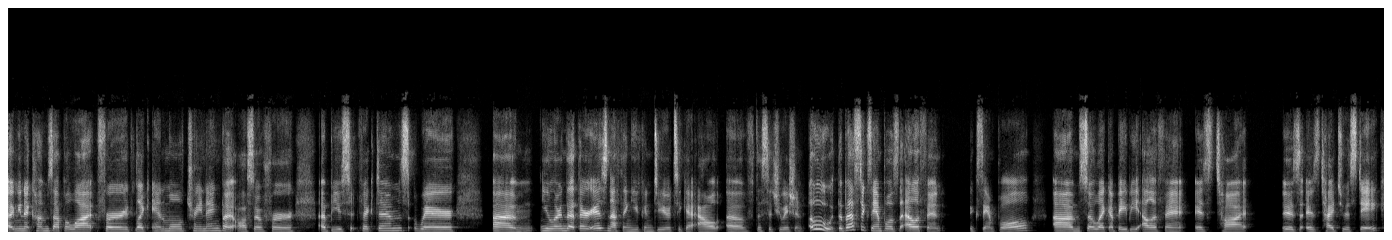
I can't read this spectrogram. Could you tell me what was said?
I mean, it comes up a lot for like animal training, but also for abuse victims, where um, you learn that there is nothing you can do to get out of the situation. Oh, the best example is the elephant example. Um, so like a baby elephant is taught is is tied to a stake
